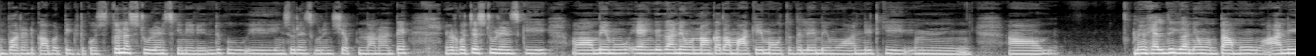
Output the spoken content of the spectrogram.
ఇంపార్టెంట్ కాబట్టి ఇక్కడికి వస్తున్న స్టూడెంట్స్కి నేను ఎందుకు ఈ ఇన్సూరెన్స్ గురించి చెప్తున్నాను అంటే ఇక్కడికి వచ్చే స్టూడెంట్స్కి మేము యంగ్గానే ఉన్నాం కదా మాకేమవుతుందిలే మేము అన్నిటికీ మేము హెల్తీగానే ఉంటాము అని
